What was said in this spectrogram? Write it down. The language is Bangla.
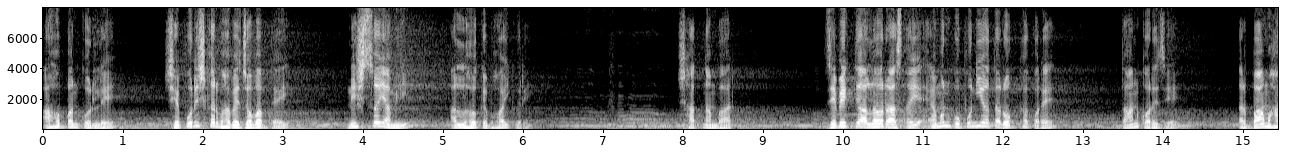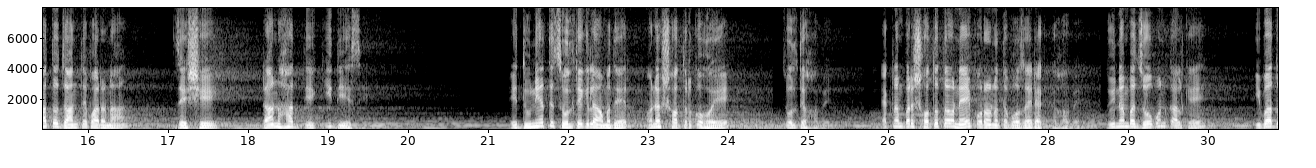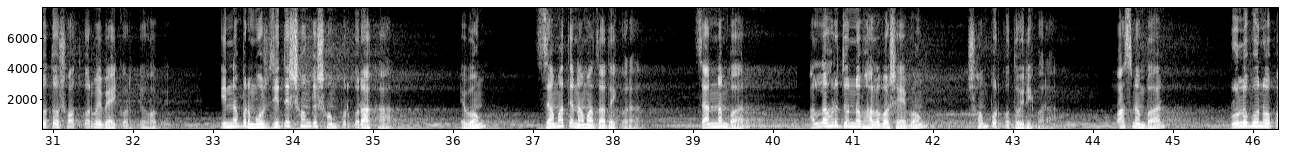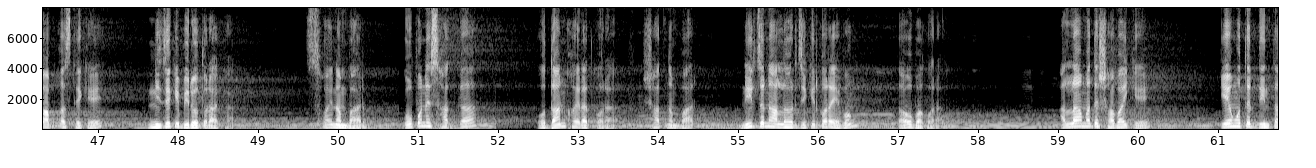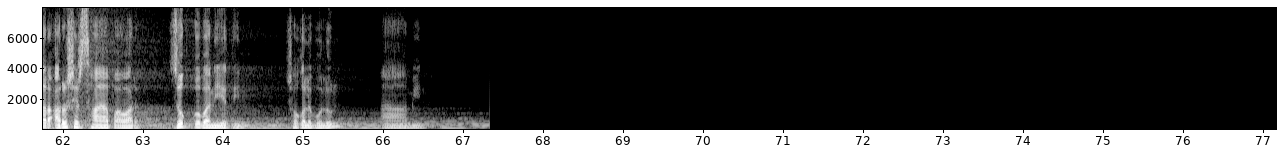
আহ্বান করলে সে পরিষ্কারভাবে জবাব দেয়, নিশ্চয়ই আমি আল্লাহকে ভয় করি। সাত নাম্বার, যে ব্যক্তি আল্লাহর রাস্তায় এমন গোপনীয়তা রক্ষা করে, দান করে যে তার বাম হাতও জানতে পারে না যে সে ডান হাত দিয়ে কি দিয়েছে। এই দুনিয়াতে চলতে গেলে আমাদের অনেক সতর্ক হয়ে চলতে হবে। এক নম্বরে সততা ও ন্যায়পরণতা বজায় রাখতে হবে। দুই নম্বর যৌবনকালকে ইবাদত ও সৎকর্মে ব্যয় করতে হবে। তিন নম্বর মসজিদের সঙ্গে সম্পর্ক রাখা এবং জামাতে নামাজ আদায় করা। চার নম্বর আল্লাহর জন্য ভালোবাসা এবং সম্পর্ক তৈরি করা। পাঁচ নম্বর, প্রলোভন ও পাপ কাজ থেকে নিজেকে বিরত রাখা। ছয় নম্বর, গোপনে সাদকা ও দান খয়রাত করা। সাত নম্বর, নির্জনে আল্লাহর জিকির করা এবং তাওবা করা। আল্লাহ আমাদের সবাইকে কিয়ামতের দিন তার আরশের ছায়া পাওয়ার যোগ্য বানিয়ে দিন। সকলে বলুন, আমিন।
